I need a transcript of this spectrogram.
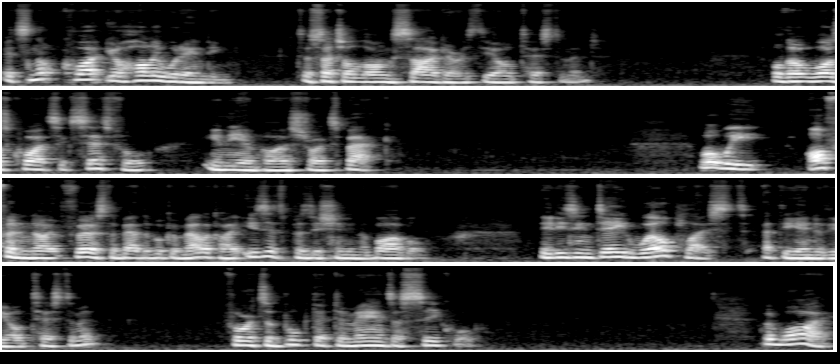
It's not quite your Hollywood ending to such a long saga as the Old Testament, although it was quite successful in The Empire Strikes Back. What we often note first about the book of Malachi is its position in the Bible. It is indeed well placed at the end of the Old Testament, for it's a book that demands a sequel. But why?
